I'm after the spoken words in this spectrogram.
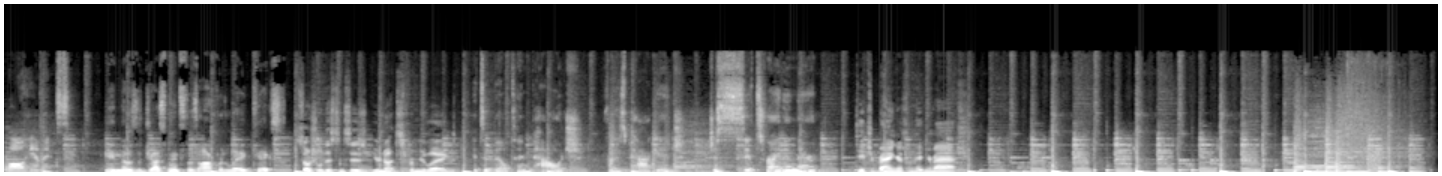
ball hammocks. In those adjustments, those awkward leg kicks. Social distances your nuts from your legs. It's a built-in pouch for his package. Just sits right in there. Keeps your bangers from hitting your mash.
